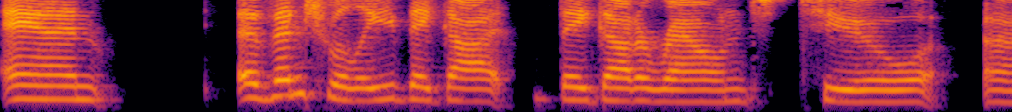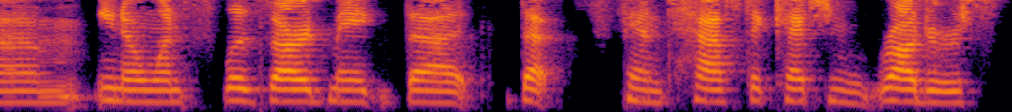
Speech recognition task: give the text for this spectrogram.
and eventually they got they got around to um you know once Lazard made that that fantastic catch and Rodgers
